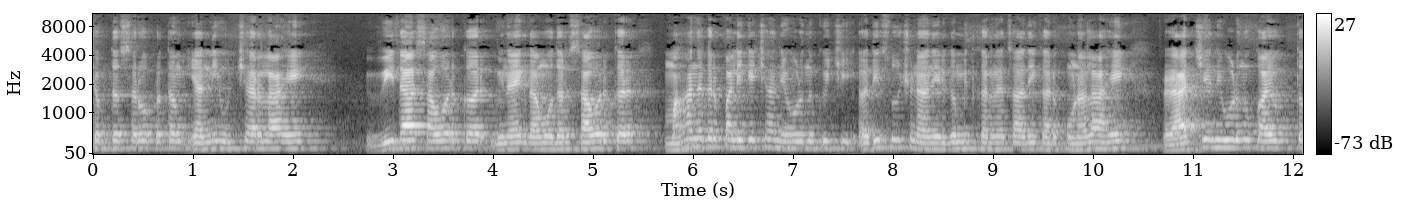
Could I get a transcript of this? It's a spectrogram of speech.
शब्द सर्वप्रथम यांनी उच्चारला आहे. विदा सावरकर विनायक दामोदर सावरकर महानगरपालिकेच्या निवडणुकीची अधिसूचना निर्गमित करण्याचा अधिकार कोणाला आहे? राज्य निवडणूक आयुक्त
